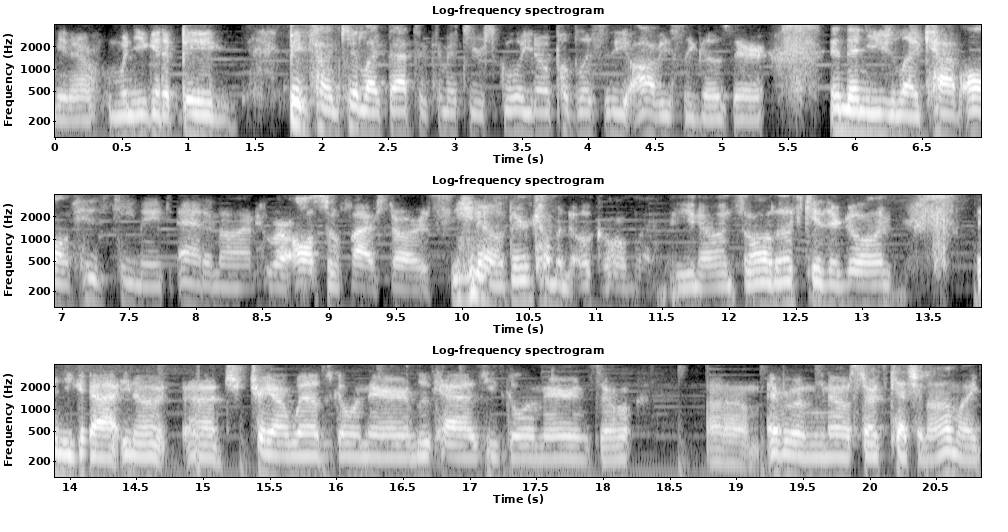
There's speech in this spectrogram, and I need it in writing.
You know, when you get a big, big time kid like that to commit to your school, you know, publicity obviously goes there. And then you like have all of his teammates adding on who are also five stars. You know, they're coming to Oklahoma, you know, and so all those kids are going. And you got, you know, uh, Treyaun Webb's going there. Luke Hasz, he's going there. And so um, everyone, you know, starts catching on like,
